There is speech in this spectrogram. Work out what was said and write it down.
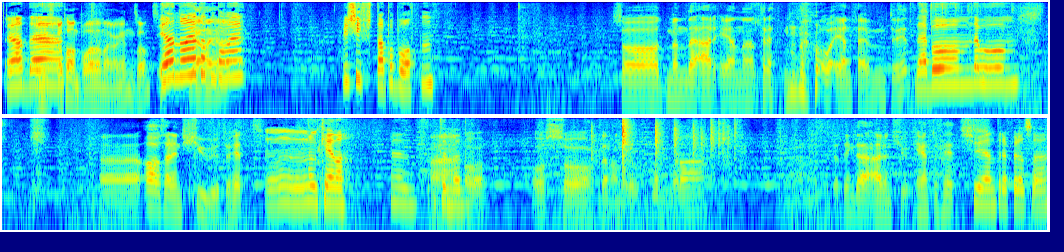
Ja, Du det husker å ta den på deg denne gangen, sant? Ja, nå har jeg Ja, tatt den ja, på meg. Vi skifta på båten. Så, men det er en eh, 13 og en 5 to hit. Det er bom, det er bom. Uh, ah, så er det en 20 to hit. Mm, OK, da. Eh, Til nød. Uh, og, og så den andre bommer, da. Det er en 21 to hit 21 treffer også.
